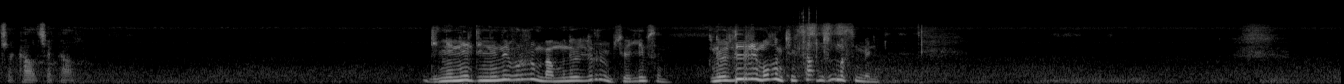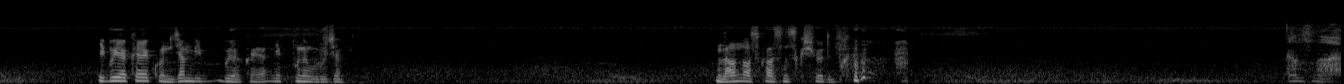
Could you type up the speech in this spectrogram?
Çakal çakal. Dinlenir dinlenir vururum ben bunu öldürürüm söyleyeyim sana. Bunu öldürürüm oğlum kimse tutmasın beni. Bir bu yakaya konacağım bir bu yakaya. Hep buna vuracağım. Lan az kalsın sıkışıyordum. Allah.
